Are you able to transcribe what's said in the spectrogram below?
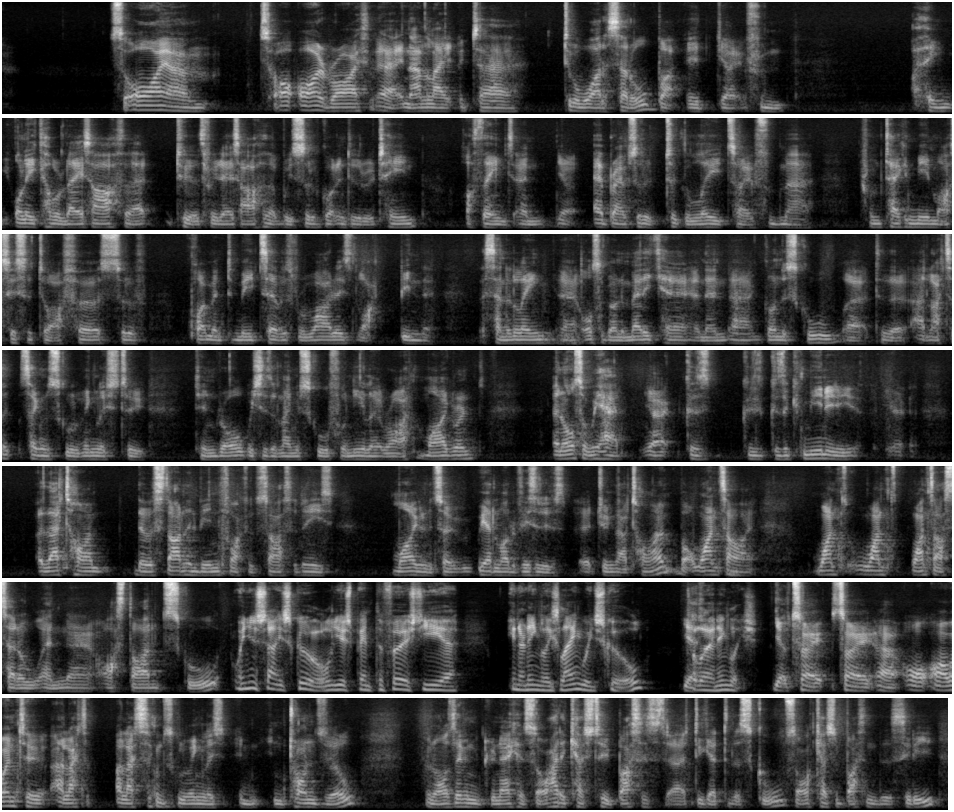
So I um so I arrived uh, in Adelaide. It uh, took a while to settle, but it you know, from I think only a couple of days after that, two or three days after that, we sort of got into the routine of things, and you know, Abraham sort of took the lead. So from uh, from taking me and my sister to our first sort of appointment to meet service providers, like being the the Centrelink, uh, also going to Medicare, and then uh, going to school uh, to the Adelaide Secondary School of English to to enroll, which is a language school for newly arrived migrants. And also we had, you know, because because the community you know, at that time there was starting to be an influx of South Sudanese migrants, so we had a lot of visitors uh, during that time. But once I once once once I settled and uh, I started school. When you say school, you spent the first year in an English language school yes. to learn English. Yeah, so so uh, I went to Adelaide, Adelaide Secondary School of English in in Townsville when I was living in Greenacre, so I had to catch two buses uh, to get to the school. So I'll catch a bus into the city,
